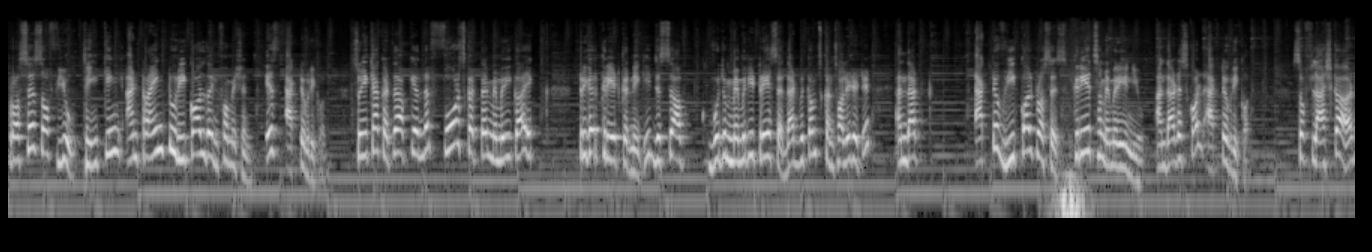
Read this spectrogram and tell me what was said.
process of you thinking and trying to recall the information is active recall so ये क्या करता है? आपके अंदर फोर्स करता है मेमोरी का एक ट्रिगर क्रिएट करने की, जिससे आप वो जो मेमोरी ट्रेस है that becomes consolidated and that active recall process creates a memory in you and that is called active recall so flash card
